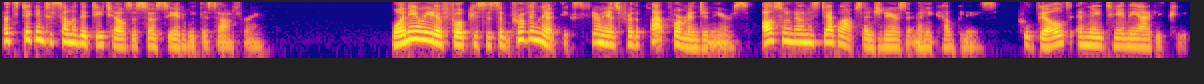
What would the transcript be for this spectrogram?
Let's dig into some of the details associated with this offering. One area of focus is improving the experience for the platform engineers, also known as DevOps engineers at many companies, who build and maintain the IDP.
